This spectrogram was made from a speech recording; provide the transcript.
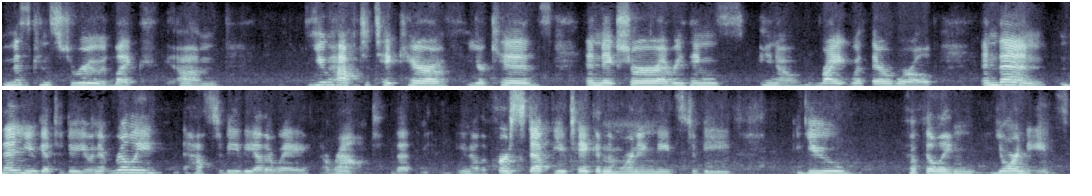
misconstrued like um, you have to take care of your kids and make sure everything's you know right with their world. And then then you get to do you. And it really has to be the other way around that you know the first step you take in the morning needs to be you fulfilling your needs.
